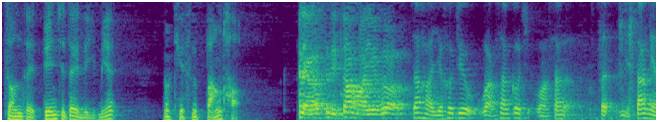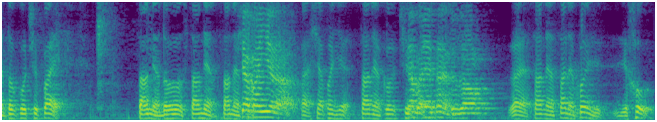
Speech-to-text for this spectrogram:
装在编织袋里面，用铁丝绑好。这两个尸体装好以后，装好以后就晚上过去，晚上三三点多过去拜，三点多三点三点。下半夜了。哎，下半夜三点过去。下半夜三点多钟。哎，三点三点半以以后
